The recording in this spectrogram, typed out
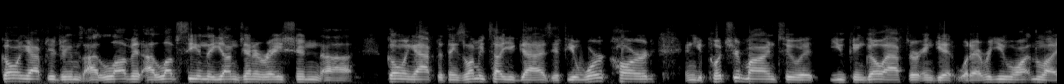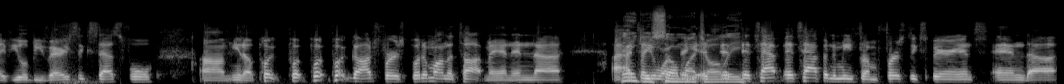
going after your dreams. I love it. I love seeing the young generation uh, going after things. Let me tell you guys, if you work hard and you put your mind to it, you can go after and get whatever you want in life. You will be very successful. Um, you know, put put put put God first. Put him on the top, man. And I, I Thank tell you you, so thing, much, it's, Ollie. It's, it's, hap- it's happened to me from first experience, and uh,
